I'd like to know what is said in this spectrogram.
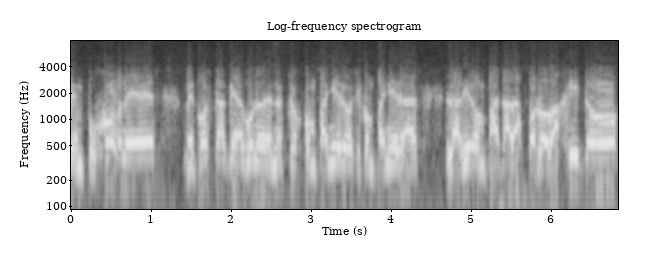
empujones, me consta que algunos de nuestros compañeros y compañeras la dieron patadas por lo bajito,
